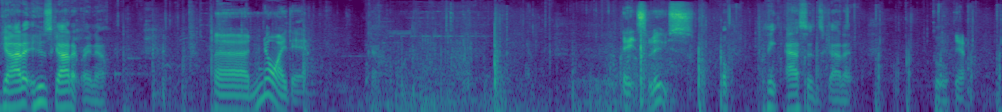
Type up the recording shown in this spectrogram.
got it? Who's got it right now? Uh, no idea. Okay. It's loose. Oh, I think Acid's got it. Cool. Yep. I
